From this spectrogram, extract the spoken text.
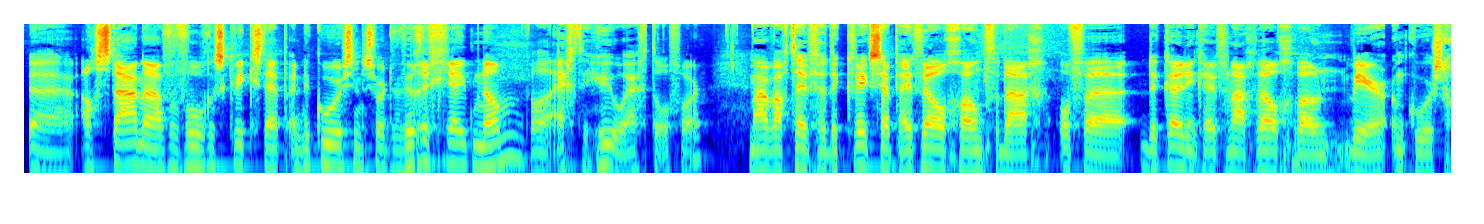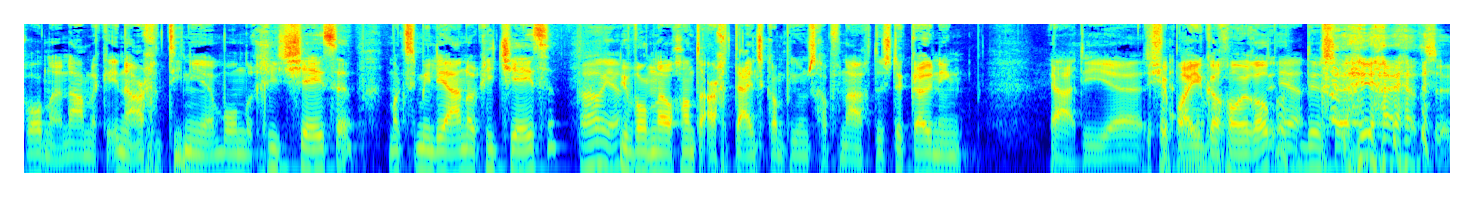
eh, Astana vervolgens Quickstep en de koers in een soort wurggreep nam, wel echt heel erg tof hoor. Maar wacht even, de Quickstep heeft wel gewoon vandaag... Of eh, de Koning heeft vandaag wel gewoon weer een koers gewonnen. Namelijk in Argentinië won Richete, Maximiliano Richete. Oh ja. Die won wel gewoon het Argentijns kampioenschap vandaag. Dus de Koning, ja, die... eh, de champagne kan gewoon weer open. Ja. Dus eh, ja, ja, zo,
